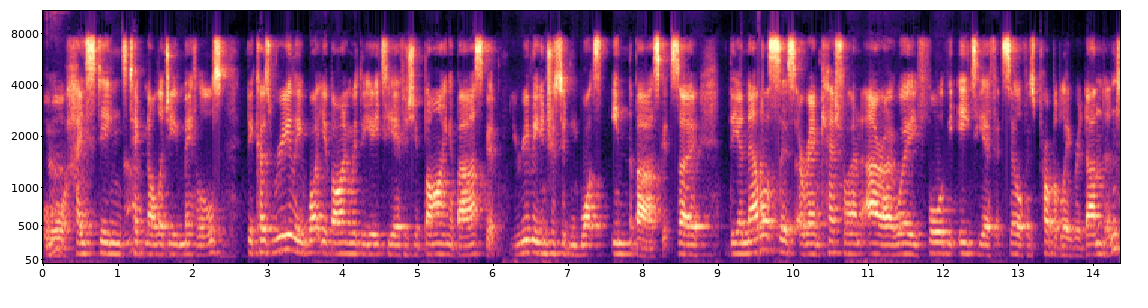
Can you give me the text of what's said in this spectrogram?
or Hastings Technology Metals because really what you're buying with the ETF is you're buying a basket. You're really interested in what's in the basket. So the analysis around cash flow and ROE for the ETF itself is probably redundant.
